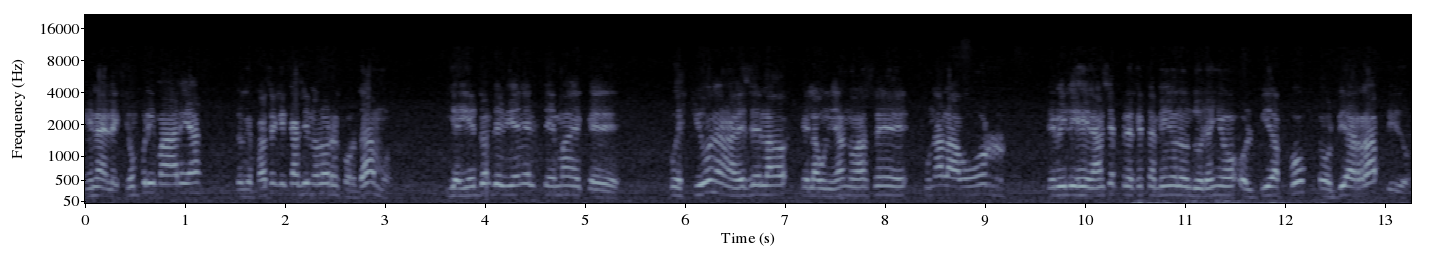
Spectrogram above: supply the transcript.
En la elección primaria, lo que pasa es que casi no lo recordamos. Y ahí es donde viene el tema de que cuestionan a veces la, que la unidad no hace una labor de vigilancia, pero es que también el hondureño olvida poco, olvida rápido.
